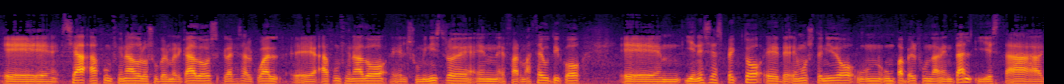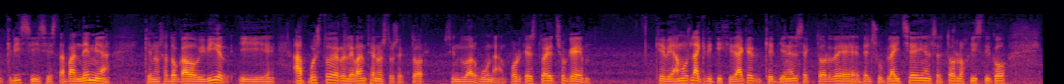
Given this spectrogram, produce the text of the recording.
eh, se ha, funcionado los supermercados, gracias al cual eh, ha funcionado el suministro en farmacéutico. Eh, y en ese aspecto hemos tenido un, papel fundamental y esta crisis, esta pandemia que nos ha tocado vivir y ha puesto de relevancia a nuestro sector, sin duda alguna, porque esto ha hecho que, veamos la criticidad que, tiene el sector del supply chain, el sector logístico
